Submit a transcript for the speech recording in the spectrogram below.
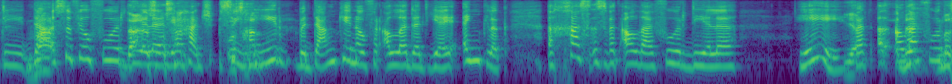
die Maar daar is soveel voordele is- in die gaan- Hajj. So gaan- hier bedank jy nou vir Allah dat jy eintlik 'n gas is wat al daai voordele het, wat al- al daai voordele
